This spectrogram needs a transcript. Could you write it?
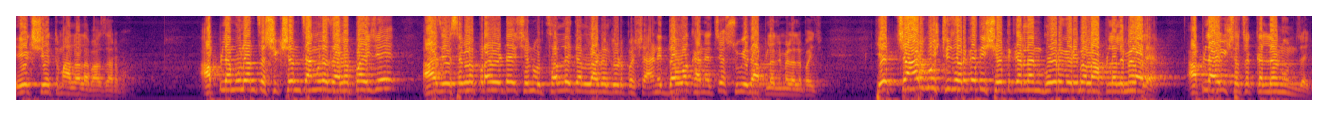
एक शेतमालाला बाजारभाव. आपल्या मुलांचं शिक्षण चांगलं झालं पाहिजे. आज हे सगळं प्रायव्हेटायझेशन होत चाललंय त्याला लागेल तेवढे पैसे. आणि दवाखान्याच्या सुविधा आपल्याला मिळायला पाहिजे. हे चार गोष्टी जर कधी शेतकऱ्याला आणि गोरगरिबाला आपल्याला मिळाल्या आपल्या आयुष्याचं कल्याण होऊन जाईल.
